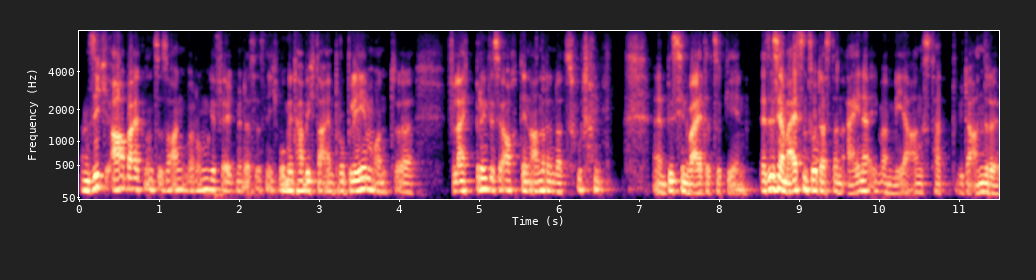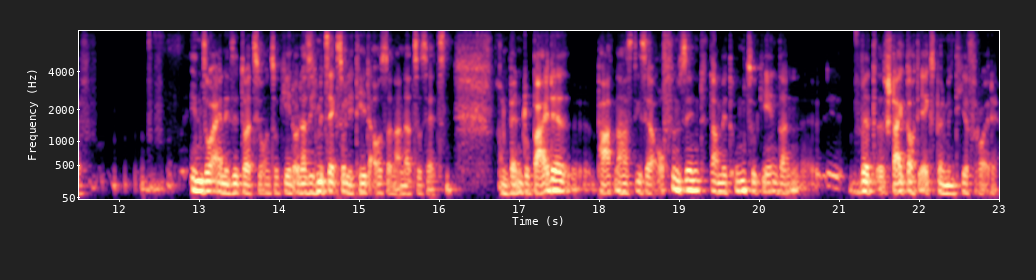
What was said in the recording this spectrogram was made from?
an sich arbeiten und zu sagen, warum gefällt mir das jetzt nicht, womit habe ich da ein Problem und äh, vielleicht bringt es ja auch den anderen dazu, dann ein bisschen weiter zu gehen. Es ist ja meistens so, dass dann einer immer mehr Angst hat, wie der andere in so eine Situation zu gehen oder sich mit Sexualität auseinanderzusetzen. Und wenn du beide Partner hast, die sehr offen sind, damit umzugehen, dann wird, steigt auch die Experimentierfreude.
